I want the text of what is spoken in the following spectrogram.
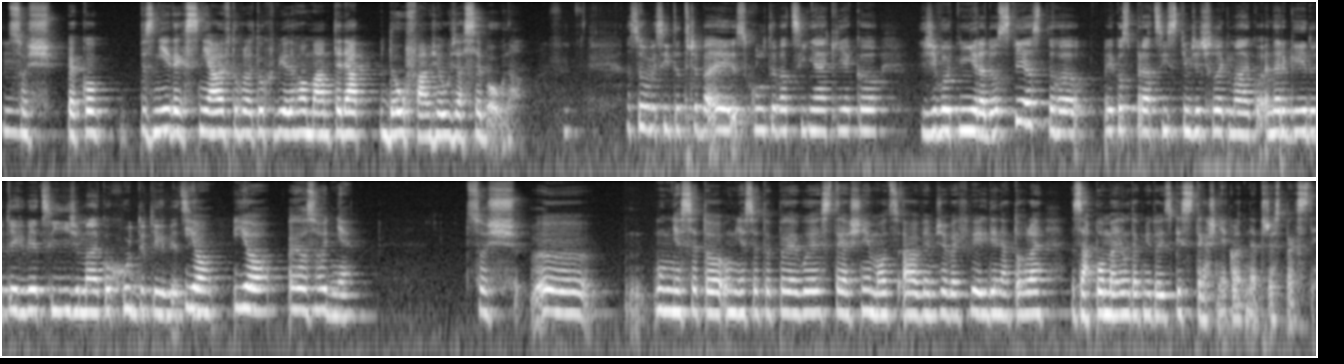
Hmm. Což jako zní drsně, ale v tuhle tu chvíli ho mám teda, doufám, že už za sebou. No. A souvisí to třeba i s kultivací nějaký jako životní radosti a z toho jako s prací s tím, že člověk má jako energii do těch věcí, že má jako chuť do těch věcí. Jo, jo, rozhodně. Což uh, u mě, se to, u mě se to projevuje strašně moc a vím, že ve chvíli, kdy na tohle zapomenu, tak mě to vždycky strašně klepne přes prsty.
